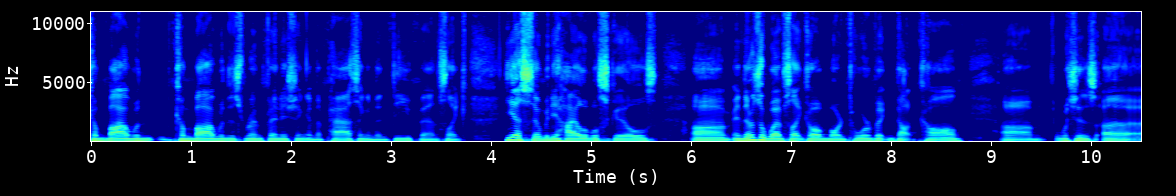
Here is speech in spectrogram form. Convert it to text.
combined with combined with his rim finishing and the passing and the defense, like he has so many high level skills. Um, and there's a website called barttorvik.com, um, which is uh,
